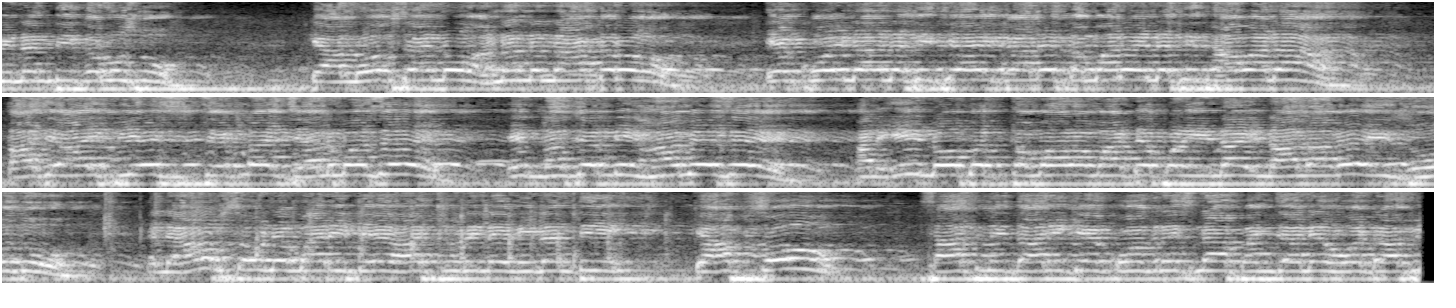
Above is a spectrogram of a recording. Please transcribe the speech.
વિનંતી કરું છું કે આ લોકશાહીનો હનન ના કરો. એ કોઈના નથી. જાય કાલે તમારે નથી થવાના. આજે આઈપીએસ જેટલા જેલમાં છે, એ નજરની સામે છે. અને એ નોબત તમારા માટે પણ ઈનાય ના લાવે એ જોજો. એટલે આપ સૌને મારી બે હાથ જોડીને વિનંતી કે આપ સૌ સાતમી તારીખે કોંગ્રેસના પંજાને વોટ આપી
